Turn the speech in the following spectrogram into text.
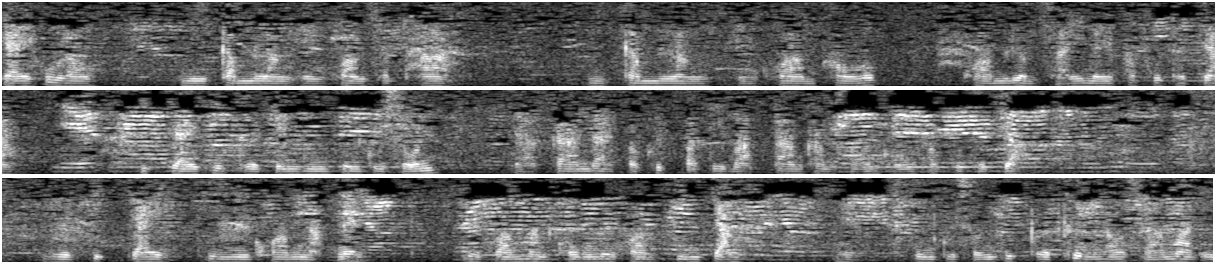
ใจของเรา มีกำลังแห่งความศรัทธา มีกำลังแห่งความเคารพ ความเลื่อมใสในพระพุทธเจ้า จิตใจที่เกิดเป็นบุญเป็นกุศล จากการได้ประพฤติปฏิบัติตามคำสอนของพระพุทธเจ้าด้วยจิตใจที่มีความหนักแน่นด้วยความมั่นคงด้วยความจริงจังบุญกุศลที่เกิดขึ้นเราสามารถอุ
